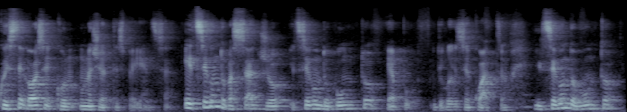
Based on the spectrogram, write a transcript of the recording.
queste cose con una certa esperienza. E il secondo passaggio, il secondo punto è appunto, dico questo è 4, il secondo punto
